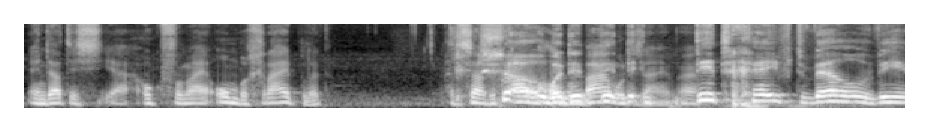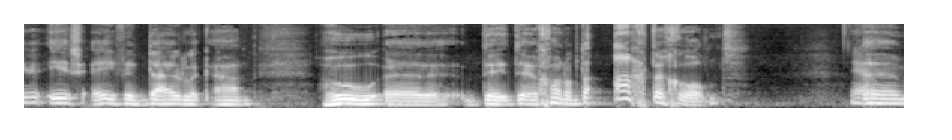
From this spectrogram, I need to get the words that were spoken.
En dat is ja, ook voor mij onbegrijpelijk. Het zou natuurlijk Zo, maar dit, dit, moeten dit, zijn. Maar- dit geeft wel weer eens even duidelijk aan hoe eh, de, de, gewoon op de achtergrond Ja. ehm,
